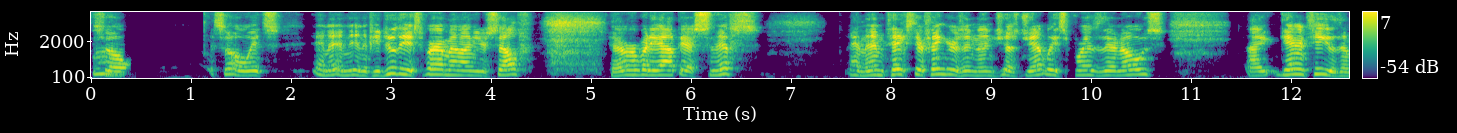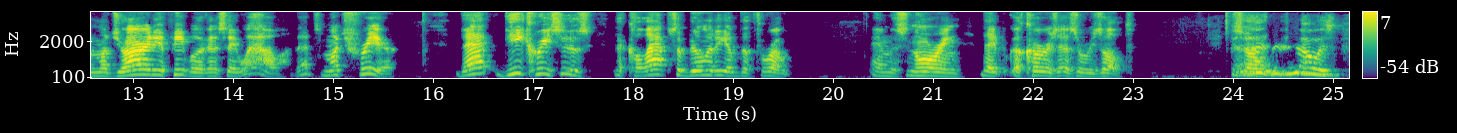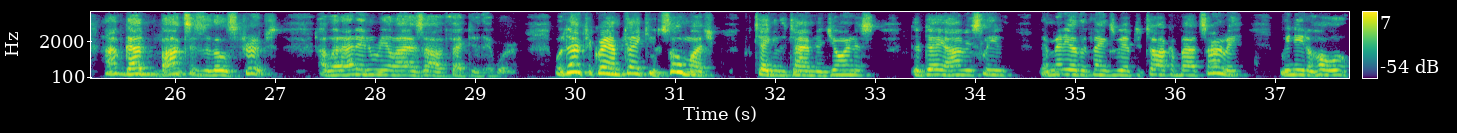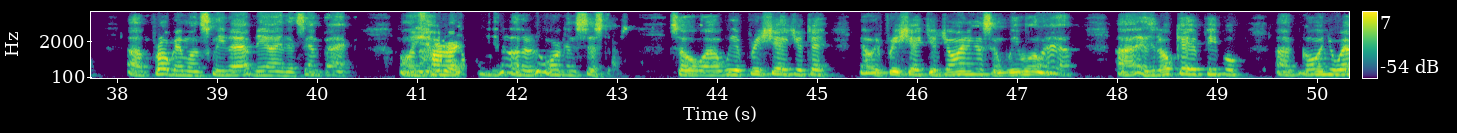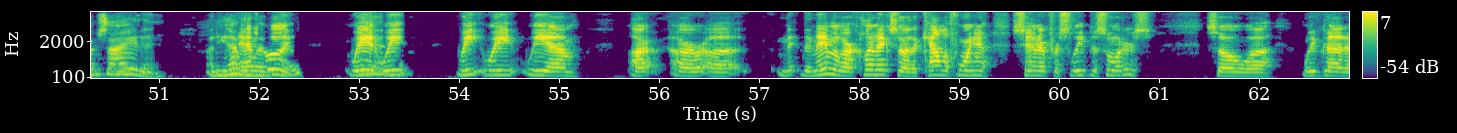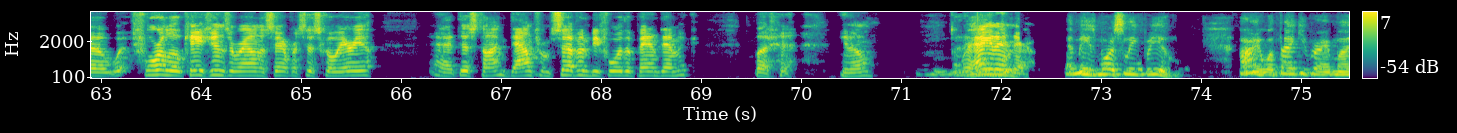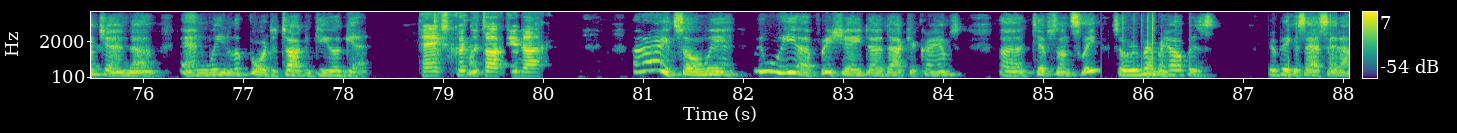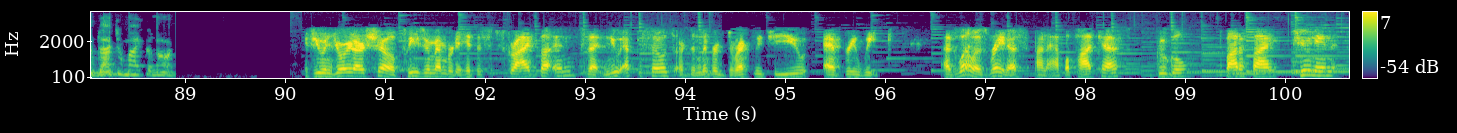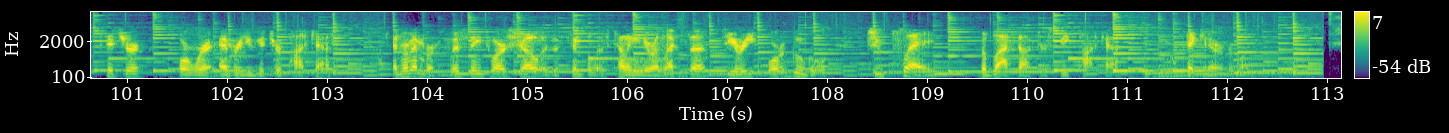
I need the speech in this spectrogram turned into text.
Hmm. So, so it's and, and and if you do the experiment on yourself, everybody out there sniffs and then takes their fingers and then just gently spreads their nose. I guarantee you, the majority of people are going to say, "Wow, that's much freer." That decreases the collapsibility of the throat and the snoring that occurs as a result. So I, I always, I've got boxes of those strips, uh, but I didn't realize how effective they were. Well, Dr. Kram, thank you so much for taking the time to join us today. Obviously, there are many other things we have to talk about. Certainly, we need a whole uh, program on sleep apnea and its impact on heart and other organ systems. So uh, we appreciate your, ta- you know, we appreciate you joining us, and we will have. Uh, is it okay if people uh, go on your website and uh, do you have a Absolutely. website? we Yeah. we we we we um our our uh, n- the name of our clinics are the California Center for Sleep Disorders. So uh, we've got uh, four locations around the San Francisco area at this time, down from seven before the pandemic. But you know, we're hanging in there. That means more sleep for you. All right. Well, thank you very much, and uh, and we look forward to talking to you again. Thanks. Good to talk to you, Doc. All right. So we we, appreciate uh, Dr. Kram's uh, tips on sleep. So remember, help is your biggest asset. I'm Dr. Michael LeNoir. If you enjoyed our show, please remember to hit the subscribe button so that new episodes are delivered directly to you every week, as well as rate us on Apple Podcasts, Google, Spotify, TuneIn, Stitcher, or wherever you get your podcasts. And remember, listening to our show is as simple as telling your Alexa, Siri, or Google to play the Black Doctors Speak podcast. Take care, everyone.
